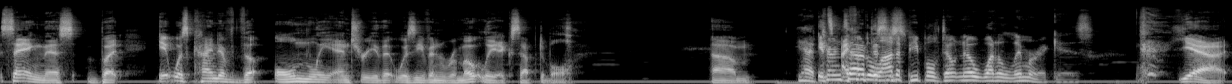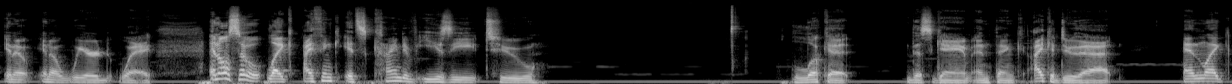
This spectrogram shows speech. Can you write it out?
saying this, but it was kind of the only entry that was even remotely acceptable. Um, Yeah, it turns out a lot is- of people don't know what a limerick is. yeah, in a in a weird way. And also, like, I think it's kind of easy to look at this game and think I could do that. And like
